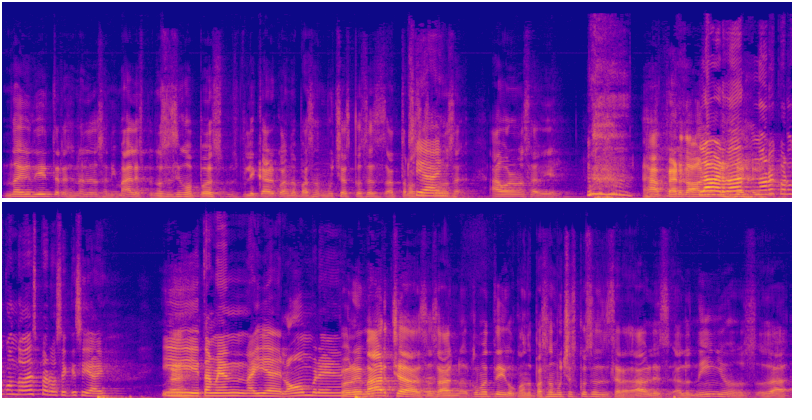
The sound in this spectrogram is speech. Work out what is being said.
No hay un día internacional de los animales, pero no sé si me puedes explicar cuando pasan muchas cosas atroces. Sí hay. los ah, ahora no sabía. Ah, perdón. La verdad, no recuerdo cuándo es, pero sé que sí hay. Y Eh. también hay Día del Hombre. Pero hay marchas, o sea, no, ¿cómo te digo? Cuando pasan muchas cosas desagradables a los niños, o sea,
